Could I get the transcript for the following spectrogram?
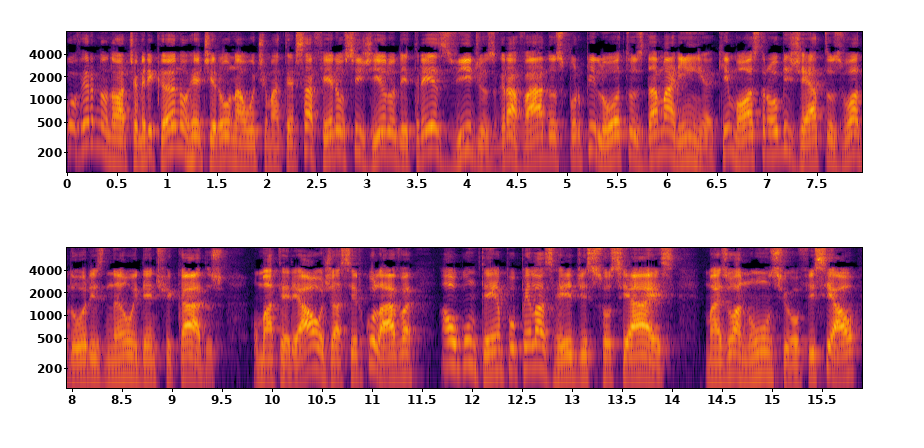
O governo norte-americano retirou na última terça-feira o sigilo de três vídeos gravados por pilotos da Marinha que mostram objetos voadores não identificados. O material já circulava há algum tempo pelas redes sociais, mas o anúncio oficial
